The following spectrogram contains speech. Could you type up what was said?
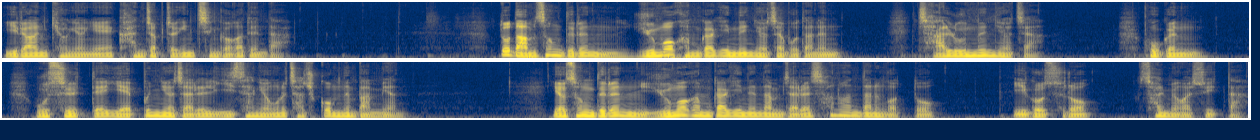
이러한 경향의 간접적인 증거가 된다. 또 남성들은 유머 감각이 있는 여자보다는 잘 웃는 여자 혹은 웃을 때 예쁜 여자를 이상형으로 자주 꼽는 반면 여성들은 유머 감각이 있는 남자를 선호한다는 것도 이것으로 설명할 수 있다.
